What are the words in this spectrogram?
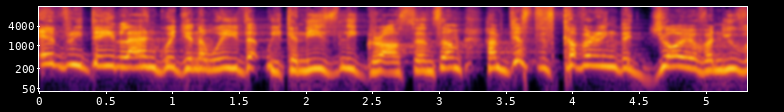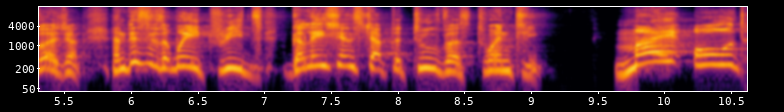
everyday language in a way that we can easily grasp. And so I'm, I'm just discovering the joy of a new version. And this is the way it reads Galatians chapter 2, verse 20. My old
